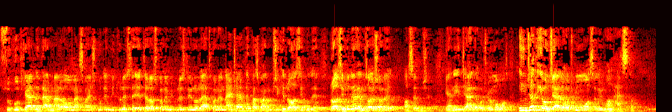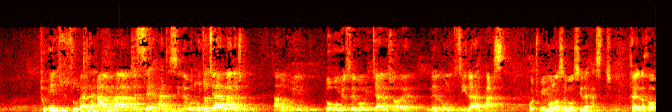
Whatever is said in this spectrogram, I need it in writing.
سکوت کرده در مرعا و مسمعش بوده می‌تونسته اعتراض کنه می‌تونسته اینو رد کنه. نکرده پس معلوم میشه که راضی بوده. راضی بوده امضای شارع حاصل میشه. یعنی جعل حکم مماثل. اینجا دیگه اون جعل حکم مماثل اینها هستا. تو این صورت اول که صحت سیده بود اونجا جعل نداشته اما تو این دومی و سومی جعل شارع لل اون سیره هست. حکمی مناسب اون سیره هستش. خیلی خوب.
